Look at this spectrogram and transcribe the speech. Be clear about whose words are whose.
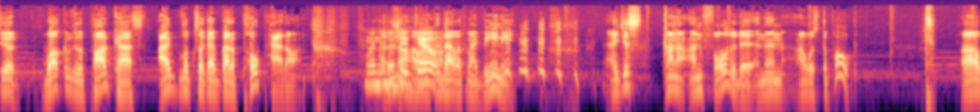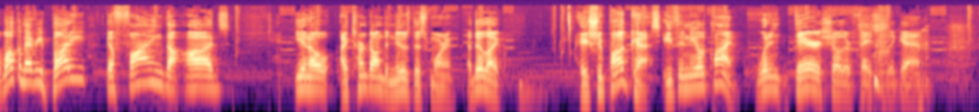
Speaker 1: dude, welcome to the podcast. I looks like I've got a Pope hat on.
Speaker 2: When
Speaker 1: I
Speaker 2: did
Speaker 1: don't know
Speaker 2: you
Speaker 1: how
Speaker 2: do?
Speaker 1: I did that with my beanie. I just kind of unfolded it, and then I was the Pope. Uh, welcome everybody, defying the odds. You know, I turned on the news this morning, and they're like, "Issue podcast." Ethan Neil Klein wouldn't dare show their faces again,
